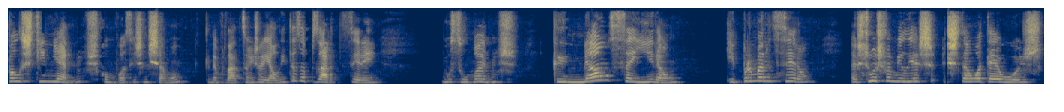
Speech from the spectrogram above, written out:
palestinianos, como vocês lhes chamam, que na verdade são israelitas, apesar de serem muçulmanos, que não saíram e permaneceram. As suas famílias estão até hoje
